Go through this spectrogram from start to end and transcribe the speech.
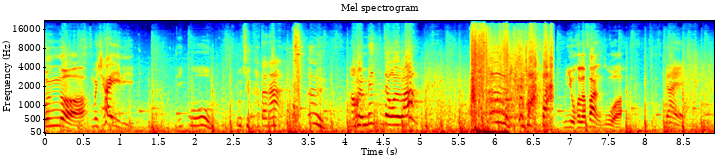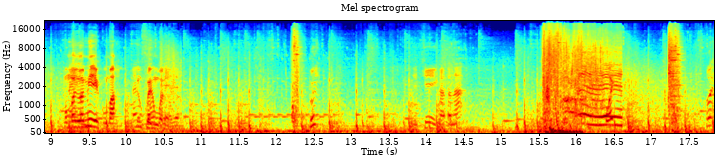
มึงเหรอไม่ใช่ดินี่กูกูถือคาตานะเออเอามันไม่โดนวะเออ มึงอยู่คนละฝั่งกูเหรอใช่มึงมาโดนมีดกูมาแม่งเดี๋ยวไปข้างบน เฉยเลย เคคาตานะโอ๊ยเฮ้ย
